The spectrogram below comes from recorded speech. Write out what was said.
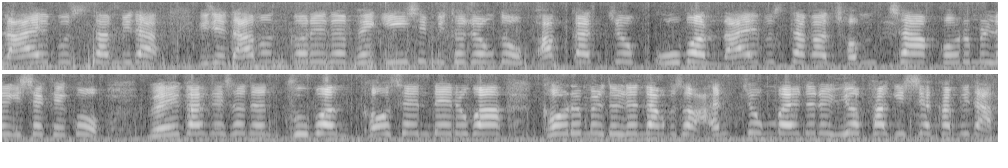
라이브스타입니다. 이제 남은 거리는 120m 정도 바깥쪽 5번 라이브스타가 점차 걸음을 내기 시작했고 외곽에서는 9번 거센데로가 걸음을 들린다면서 안쪽 말들을 위협하기 시작합니다.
